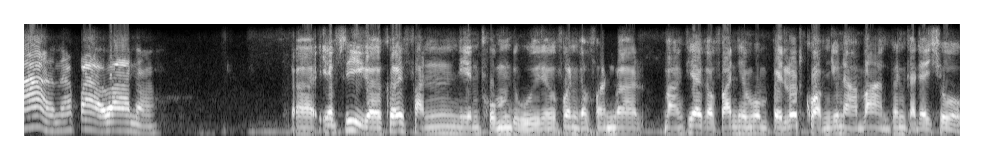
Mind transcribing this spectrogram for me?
านะป้าว่าน่ะ เอ่อฟซีก็เคยฝันเห็นผมดูเดี๋ยวเพิ่นก็ฝันว่าบางเที่ยก็ฝันเห็นผมไปรถความอยู่หน้าบ้านเพิ่นก็ได้โชค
